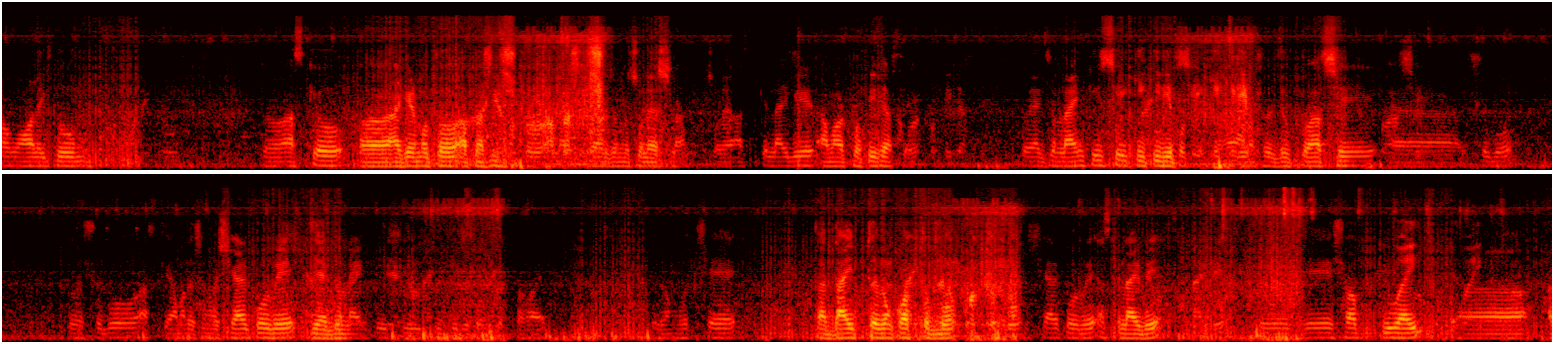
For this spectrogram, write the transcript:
আসসালামু আলাইকুম। তো আজকেও আগের মতো আপনার সাথে আপনার জন্য চলে আসলাম। তো আজকে লাইভে আমার টপিক আছে। তো একজন লাইন কিসে কি কি রিপোর্ট যুক্ত আছে শুভ। তো শুভ আজকে আমাদের সঙ্গে শেয়ার করবে যে একজন লাইন কিসে কি কি রিপোর্ট করতে হয় এবং হচ্ছে তার দায়িত্ব এবং কর্তব্য শেয়ার করবে আজকে লাইভে যে সব কিউআই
